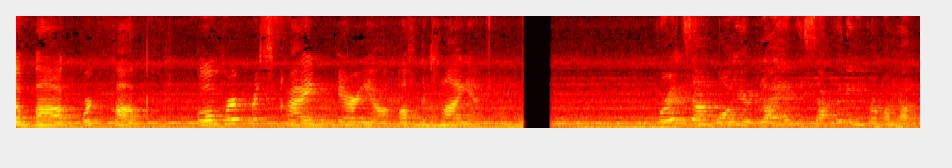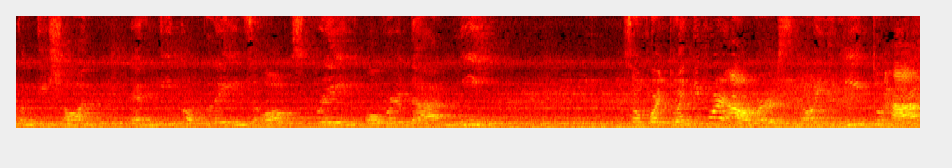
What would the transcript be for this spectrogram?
The bag or cup over prescribed area of the client. For example, your client is suffering from a health condition and he complains of sprain over the knee. So for 24 hours, no, you need to have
